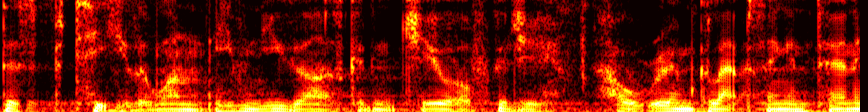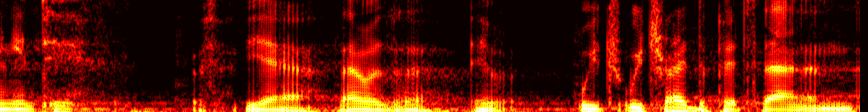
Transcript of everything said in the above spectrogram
this particular one even you guys couldn't chew off could you? Whole room collapsing and turning into Yeah, that was a. It, we, we tried to pitch that, and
